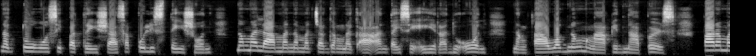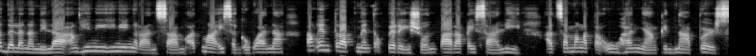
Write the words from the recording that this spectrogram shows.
nagtungo si Patricia sa police station nang malaman na matyagang nag-aantay si Eira doon ng tawag ng mga kidnappers para madala na nila ang hinihinging ransom at maisagawa na ang entrapment operation para kay Sally at sa mga tauhan niyang kidnappers.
